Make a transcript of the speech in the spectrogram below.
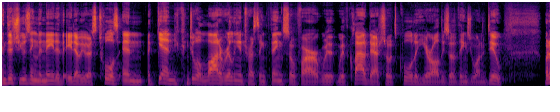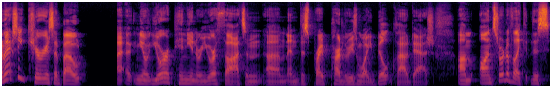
and just using the native AWS tools. And again, you can do a lot of really interesting things so far with, with Cloudash. So it's cool to hear all these other things you want to do. But I'm actually curious about uh, you know your opinion or your thoughts, and um, and this is probably part of the reason why you built Cloudash um, on sort of like this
